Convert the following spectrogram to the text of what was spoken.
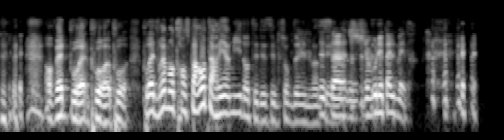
En fait, pour, pour, pour, pour être vraiment transparent, t'as rien mis dans tes déceptions de 2021. C'est ça, je voulais pas le mettre.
